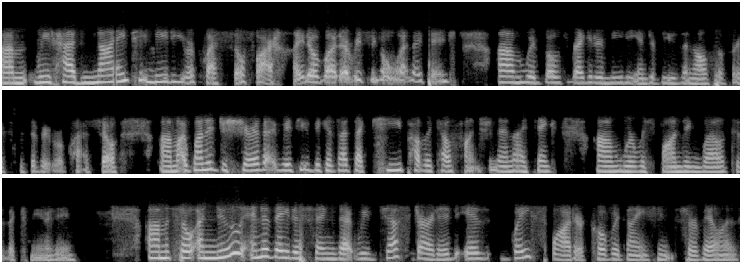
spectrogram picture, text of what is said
Um, we've had 90 media requests so far. I know about every single one, I think, um, with both regular media interviews and also for specific requests. So um, I wanted to share that with you because that's a key public health function, and I think um, we're responding well to the community. Um, so a new innovative thing that we've just started is wastewater COVID-19 surveillance.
